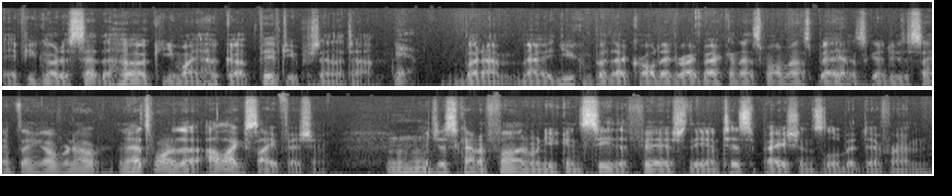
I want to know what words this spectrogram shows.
if you go to set the hook, you might hook up fifty percent of the time. Yeah. But um, you can put that crawdad right back in that smallmouth bed, and it's going to do the same thing over and over. And that's one of the I like sight fishing. It's just kind of fun when you can see the fish. The anticipation's a little bit different.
